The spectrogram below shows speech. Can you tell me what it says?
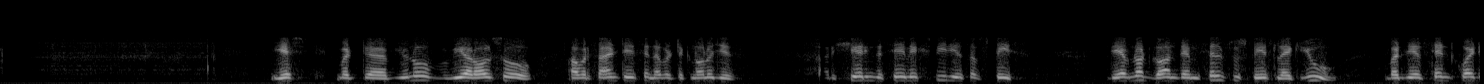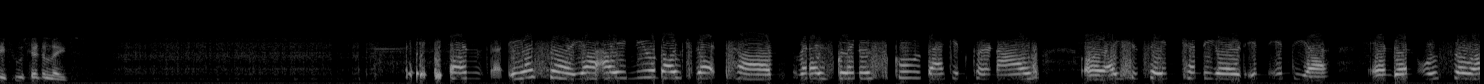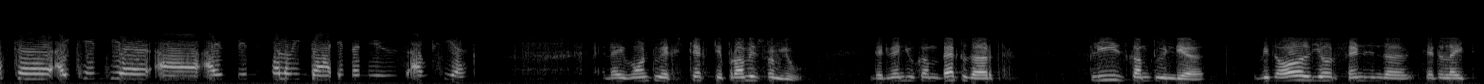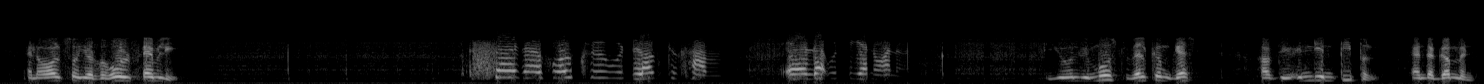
Yes, but uh, you know, we are also, our scientists and our technologists are sharing the same experience of space. They have not gone themselves to space like you, but they have sent quite a few satellites. And uh, yes, sir. Yeah, I knew about that uh, when I was going to school back in Karnal. or I should say in Chandigarh in India. And then also after I came here, uh, I've been following that in the news out here. And I want to extract a promise from you that when you come back to the earth, please come to India with all your friends in the satellite and also your whole family. Sir, the whole crew would love to come, and that would be an honor. You will be most welcome guest of the Indian people and the government.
